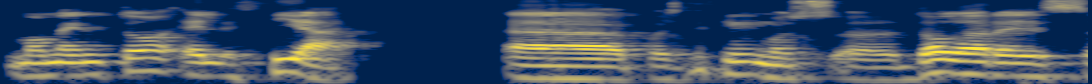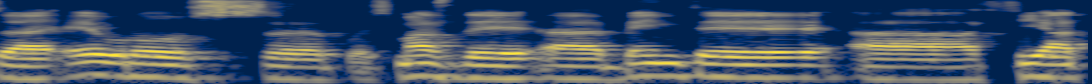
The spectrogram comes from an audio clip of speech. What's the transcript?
momento el fiat Ah, pues decimos ah, dólares, ah, euros, pues más de 20 fiat,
